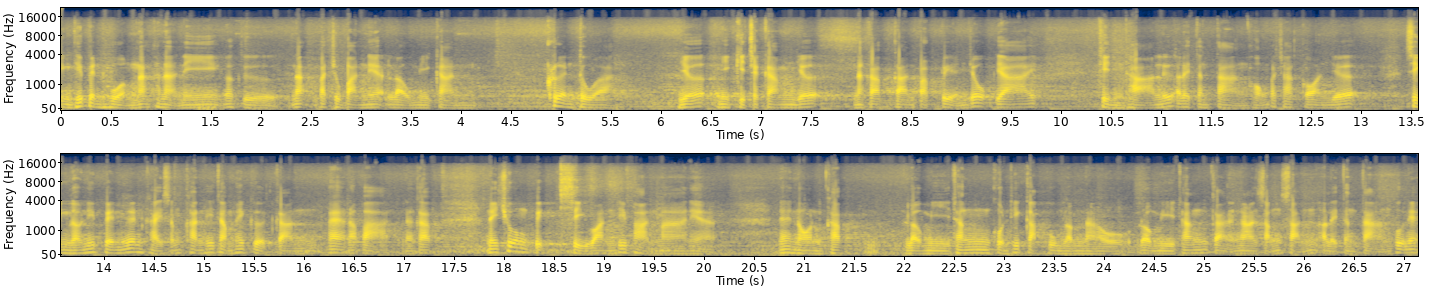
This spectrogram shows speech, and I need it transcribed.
ิ่งที่เป็นห่วงณขณะนี้ก็คือณปัจจุบันเนี่ยเรามีการเคลื่อนตัวเยอะมีกิจกรรมเยอะนะครับ การปรับเปลี่ยนโยกย้ายถิ่นฐานหรืออะไรต่างๆ ของประชากรเยอะ สิ่งเหล่านี้เป็นเงื่อนไขสำคัญที่ทำให้เกิดการแพร่ระบาดนะครับ ในช่วงปิด 4 วันที่ผ่านมาเนี่ยแน่นอนครับเรามีทั้งคนที่กลับภูมิลำเนา เรามีทั้งการงานสังสรรค์อะไรต่างๆพวกนี้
